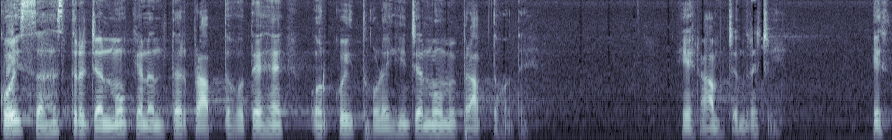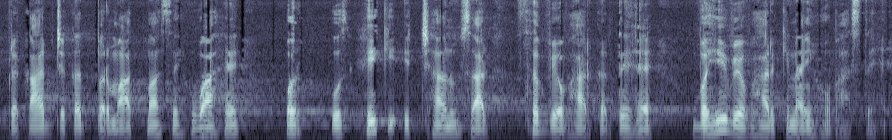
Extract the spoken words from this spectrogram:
कोई सहस्त्र जन्मों के अंतर प्राप्त होते हैं और कोई थोड़े ही जन्मों में प्राप्त होते हैं। हे रामचंद्र जी, इस प्रकार जगत परमात्मा से हुआ है और उस ही की इच्छा अनुसार सब व्यवहार करते हैं वही व्यवहार की नाई हो भासते हैं।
